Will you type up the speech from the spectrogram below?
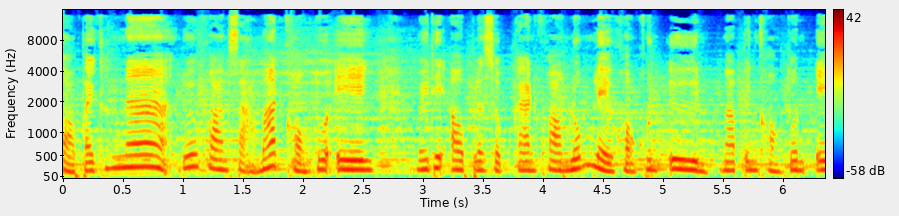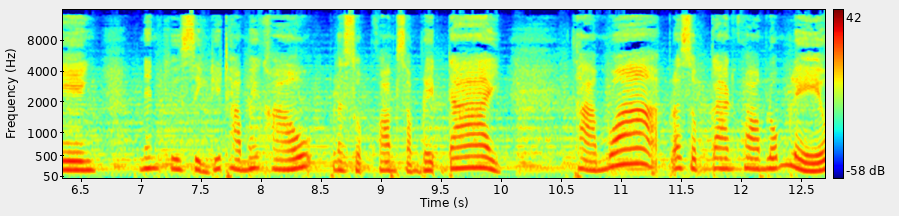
ต่อไปข้างหน้าด้วยความสามารถของตัวเอง ไม่ได้เอาประสบการณ์ความล้มเหลวของคนอื่นมาเป็นของตนเอง นั่นคือสิ่งที่ทำให้เขาประสบความสำเร็จได้ ถามว่าประสบการณ์ความล้มเหลว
